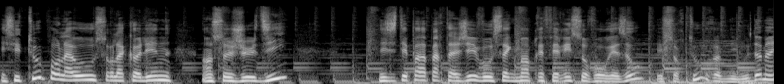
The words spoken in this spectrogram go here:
Et c'est tout pour La Haut sur la Colline en ce jeudi. N'hésitez pas à partager vos segments préférés sur vos réseaux et surtout, revenez-nous demain.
